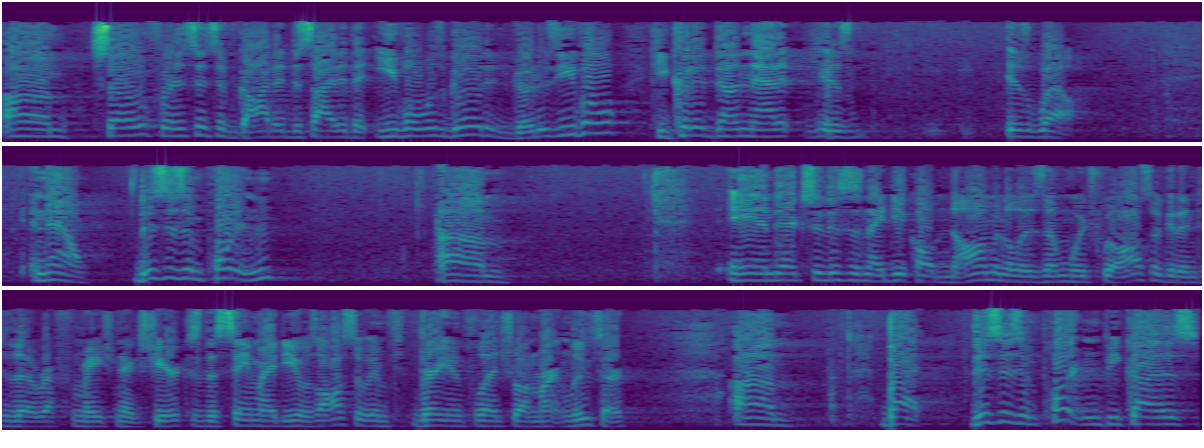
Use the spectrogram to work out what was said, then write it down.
Um, so, for instance, if God had decided that evil was good and good is evil, he could have done that as well. Now, this is important. Um, and actually, this is an idea called nominalism, which we'll also get into the Reformation next year, because the same idea was also very influential on Martin Luther. Um, but this is important because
